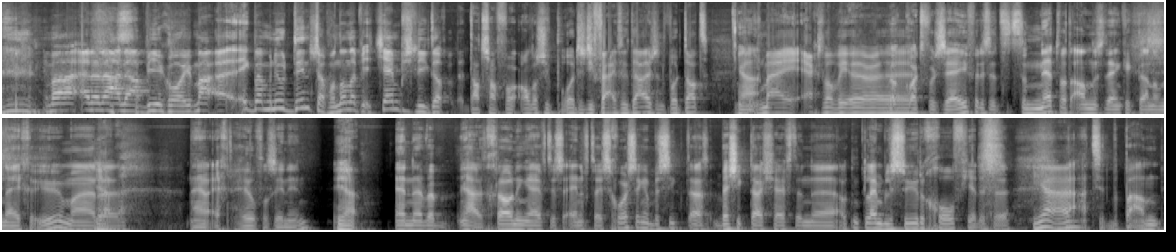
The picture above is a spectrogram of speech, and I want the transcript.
maar en daarna na bier gooien. Maar eh, ik ben benieuwd dinsdag, want dan heb je Champions League. Dat, dat zal voor alle supporters, die 50.000, wordt dat Ja. volgens mij echt wel weer... eh, Wel kwart voor zeven. Dus het is net wat anders, denk ik, dan om negen uur. Maar Ja. nou echt heel veel zin in. Ja. En eh, we, ja, Groningen heeft dus één of twee schorsingen. Besiktas, Besiktas heeft een, eh, ook een klein blessuregolfje. Dus eh, Ja, ja, het zit bepaald,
